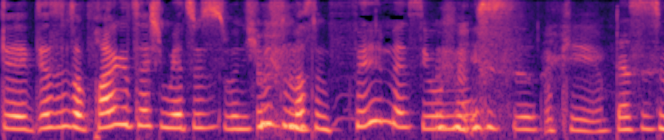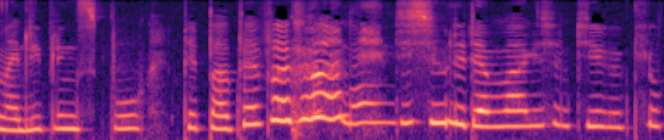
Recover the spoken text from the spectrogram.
Das sind so Fragezeichen, jetzt willst du nicht wissen, was ein Film ist, Junge. Ist so. Okay. Das ist mein Lieblingsbuch. Pippa Peppercorn, die Schule der magischen Tiere, Club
